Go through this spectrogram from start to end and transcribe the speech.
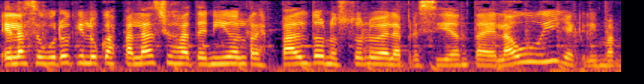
Él aseguró que Lucas Palacios ha tenido el respaldo no solo de la presidenta de la UDI, Jacqueline Van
